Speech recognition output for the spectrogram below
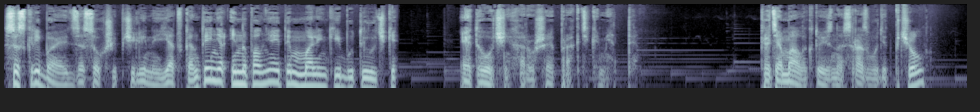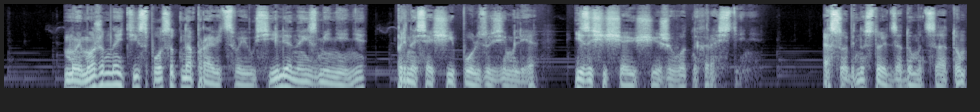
соскребает засохший пчелиный яд в контейнер и наполняет им маленькие бутылочки. Это очень хорошая практика Метты. Хотя мало кто из нас разводит пчел, мы можем найти способ направить свои усилия на изменения, приносящие пользу земле и защищающие животных и растений. Особенно стоит задуматься о том,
